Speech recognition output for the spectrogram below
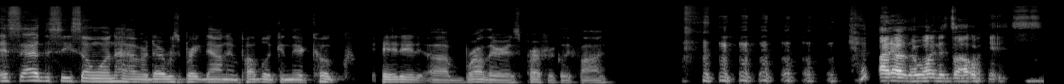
it's sad to see someone have a nervous breakdown in public and their coke-headed uh, brother is perfectly fine I know the one that's always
